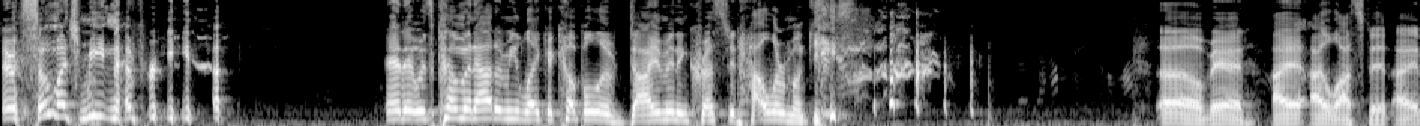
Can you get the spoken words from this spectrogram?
there was so much meat in that burrito." And it was coming out of me like a couple of diamond encrusted howler monkeys. oh man, I I lost it. I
